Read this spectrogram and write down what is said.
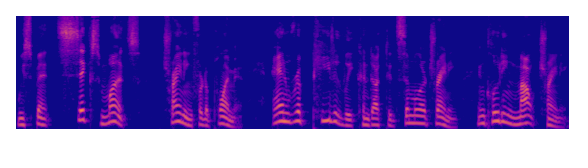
We spent six months training for deployment and repeatedly conducted similar training, including MOUT training,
